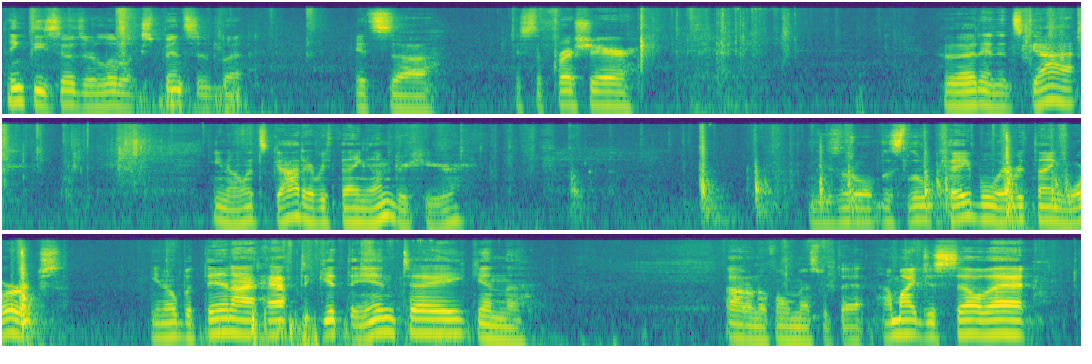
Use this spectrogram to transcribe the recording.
I think these hoods are a little expensive but it's uh it's the fresh air hood and it's got, you know, it's got everything under here. These little, this little cable, everything works, you know, but then I'd have to get the intake and the, I don't know if I'll mess with that. I might just sell that to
